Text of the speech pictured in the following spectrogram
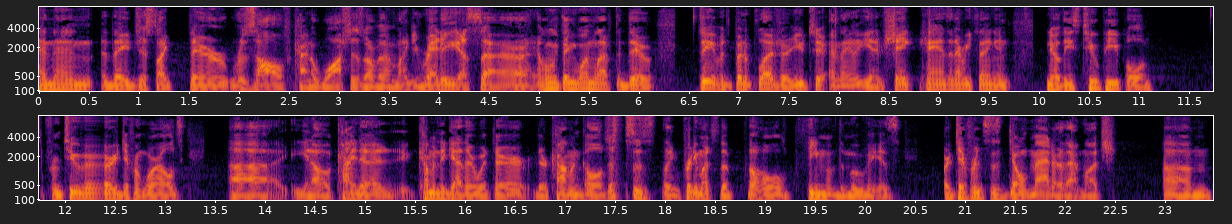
And then they just like their resolve kind of washes over them. Like, you ready? Yes, sir. All right. Only thing one left to do. Steve, it's been a pleasure. You too. And they, you know, shake hands and everything. And, you know, these two people from two very different worlds, uh, you know, kind of coming together with their, their common goal. Just as like pretty much the, the whole theme of the movie is our differences don't matter that much. Um,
